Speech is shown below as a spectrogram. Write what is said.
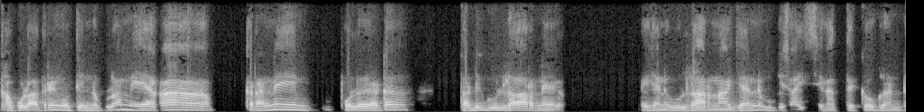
කකුල අතරෙන් උත්තින්න පුළුවන්. මේකා කරන්නේ පොළොයට තඩි ගුල්හාරණය. එකැන ගුල්හාරණා කියන්න මුකි සයිස්්‍යකත් එක්ක උගන්ට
